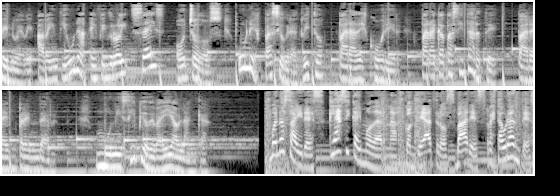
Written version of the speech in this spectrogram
de 9 a 21 en Fitzroy 682. Un espacio gratuito para descubrir, para capacitarte, para emprender. Municipio de Bahía Blanca. Buenos Aires, clásica y moderna, con teatros, bares, restaurantes.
